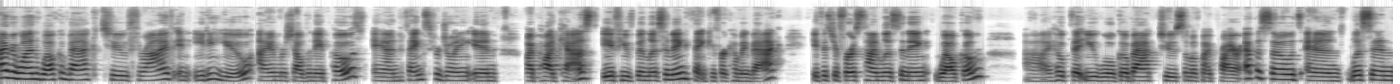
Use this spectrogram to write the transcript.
Hi, everyone. Welcome back to Thrive in EDU. I am Rachelle Dene Poth, and thanks for joining in my podcast. If you've been listening, thank you for coming back. If it's your first time listening, welcome. I hope that you will go back to some of my prior episodes and listen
